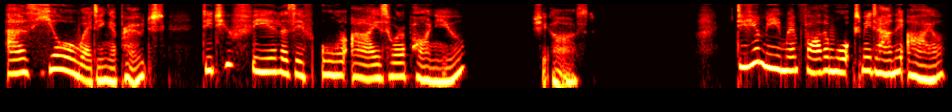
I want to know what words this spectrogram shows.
As your wedding approached, did you feel as if all eyes were upon you? she asked. Do you mean when father walked me down the aisle?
